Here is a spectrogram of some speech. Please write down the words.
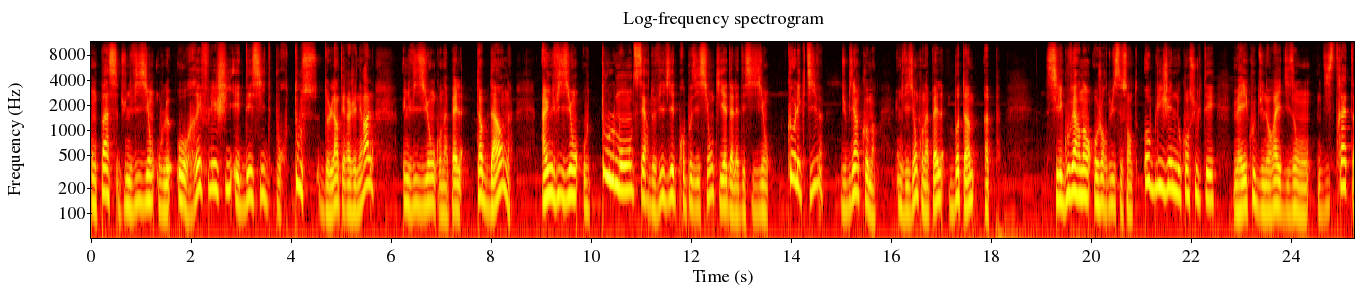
on passe d'une vision où le haut réfléchit et décide pour tous de l'intérêt général, une vision qu'on appelle top-down, à une vision où tout le monde sert de vivier de propositions qui aident à la décision collective du bien commun, une vision qu'on appelle bottom-up. Si les gouvernants aujourd'hui se sentent obligés de nous consulter, mais écoutent d'une oreille, disons, distraite,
